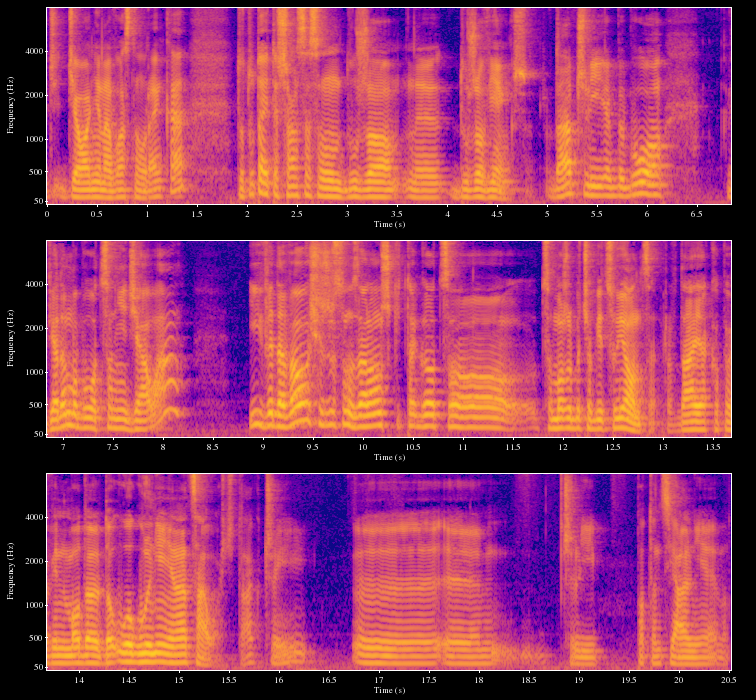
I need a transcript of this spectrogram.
działania na własną rękę, to tutaj te szanse są dużo, yy, dużo większe. Prawda? Czyli jakby było, wiadomo było, co nie działa, i wydawało się, że są zalążki tego, co, co może być obiecujące, prawda? Jako pewien model do uogólnienia na całość, tak? Czyli, yy, yy, czyli potencjalnie no,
